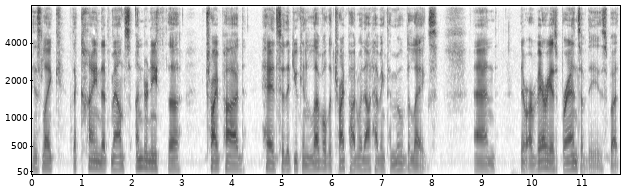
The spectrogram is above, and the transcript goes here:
is like the kind that mounts underneath the tripod head so that you can level the tripod without having to move the legs. And there are various brands of these, but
